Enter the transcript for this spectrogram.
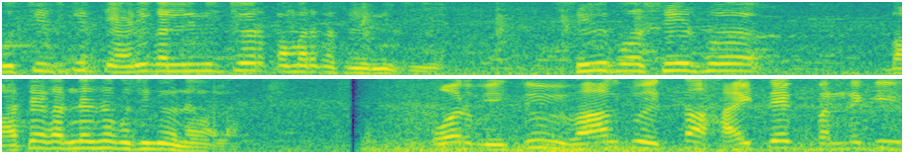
उस चीज़ की तैयारी कर लेनी चाहिए और कमर कस लेनी चाहिए। सिर्फ़ और सिर्फ़ बातें करने से कुछ नहीं होने वाला। और विद्युत विभाग जो इतना हाईटेक बनने की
